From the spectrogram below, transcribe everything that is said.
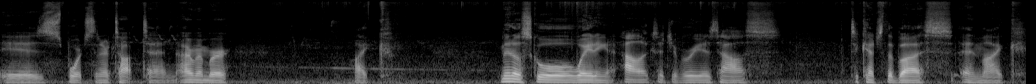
is SportsCenter Top 10. I remember like middle school waiting at Alex Echeverria's house to catch the bus and like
